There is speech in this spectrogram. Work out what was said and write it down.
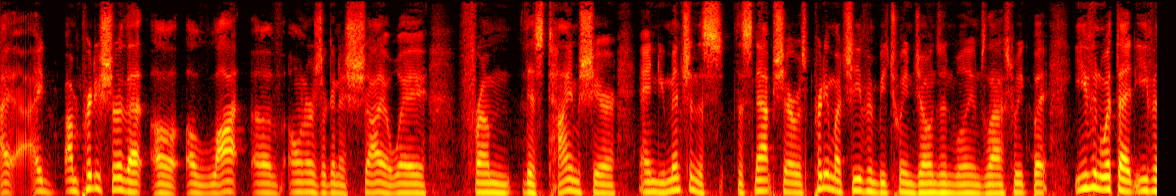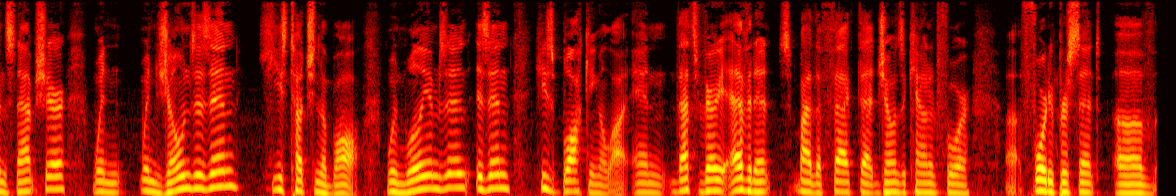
I, I I'm pretty sure that a, a lot of owners are going to shy away from this timeshare. And you mentioned this the snap share was pretty much even between Jones and Williams last week. But even with that even snap share, when when Jones is in, he's touching the ball. When Williams in, is in, he's blocking a lot, and that's very evident by the fact that Jones accounted for forty uh, percent of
